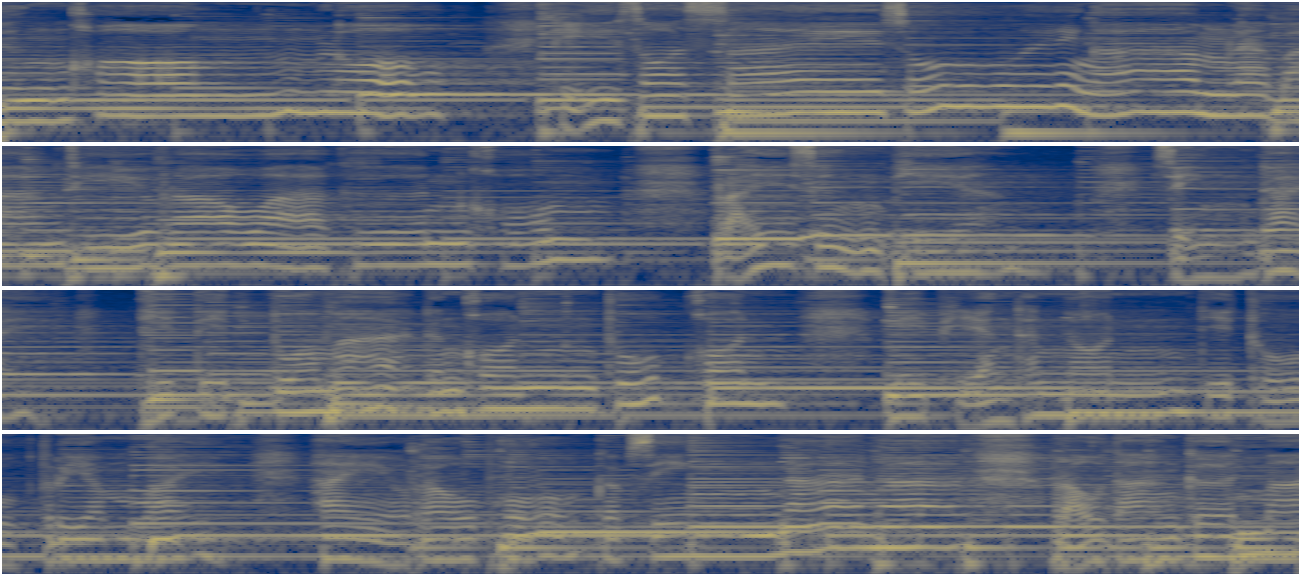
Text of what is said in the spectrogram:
นึ่งของโลก ที่สดใสสวยงามและบางที่เราว่าคืนคม ไรซึ่งเพียง สิ่งใดที่ติดตัวมาดังคนทุกคน มีเพียงถนนที่ถูกเตรียมไว้ ให้เราพบกับสิ่งนานา เราต่างเกิดมา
